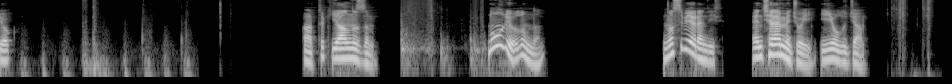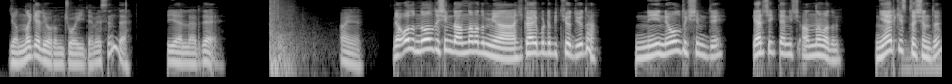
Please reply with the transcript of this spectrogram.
Yok. Artık yalnızım. Ne oluyor oğlum lan? Nasıl bir evrendeyiz? Endişelenme Joey. iyi olacağım. Yanına geliyorum Joey demesin de. Bir yerlerde. Aynen. Ya oğlum ne oldu şimdi anlamadım ya. Hikaye burada bitiyor diyor da. Ne, ne oldu şimdi? Gerçekten hiç anlamadım. Niye herkes taşındı?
